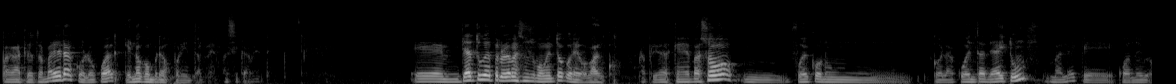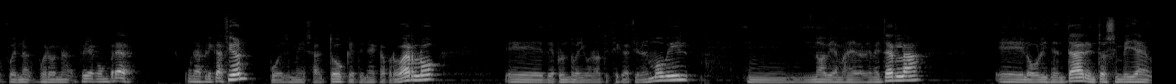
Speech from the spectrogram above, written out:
pagar de otra manera, con lo cual que no compremos por internet, básicamente. Eh, ya tuve problemas en su momento con EvoBanco. La primera vez que me pasó mm, fue con un con la cuenta de iTunes, ¿vale? Que cuando fueron fui a comprar una aplicación, pues me saltó que tenía que aprobarlo. Eh, de pronto me llegó una notificación en el móvil. Mm, no había manera de meterla. Eh, lo volví a intentar, entonces en vez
